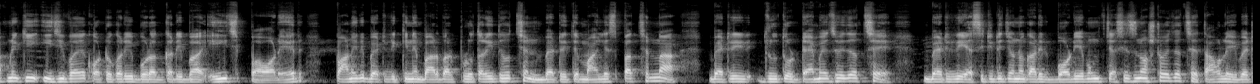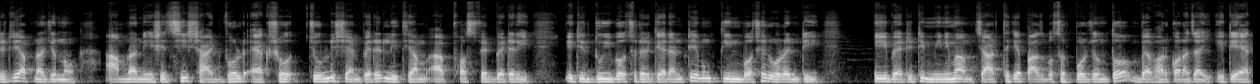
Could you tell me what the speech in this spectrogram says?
আপনি কি ইজি বাইক অটো গাড়ি, বোরাক গাড়ি বা এইচ পাওয়ারের পানির ব্যাটারি কিনে বারবার প্রতারিত হচ্ছেন? ব্যাটারিতে মাইলেজ পাচ্ছেন না ব্যাটারি দ্রুত ড্যামেজ হয়ে যাচ্ছে ব্যাটারি অ্যাসিডিটির জন্য গাড়ির বডি এবং চ্যাসিস নষ্ট হয়ে যাচ্ছে, তাহলে এই ব্যাটারিটি আপনার জন্য। আমরা নিয়ে এসেছি ষাট ভোল্ট একশো চল্লিশ অ্যাম্পেয়ারের লিথিয়াম ফসফেট ব্যাটারি। এটির দুই বছরের গ্যারান্টি এবং তিন বছর ওয়ারেন্টি এই ব্যাটারিটি মিনিমাম চার থেকে পাঁচ বছর পর্যন্ত ব্যবহার করা যায়। এটি এক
